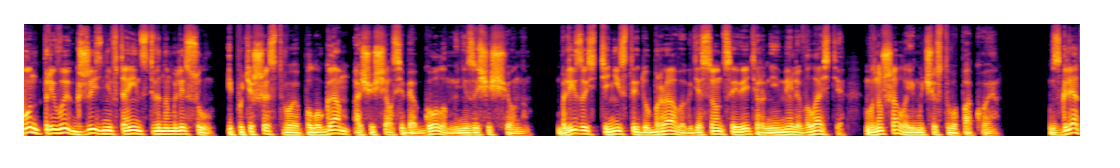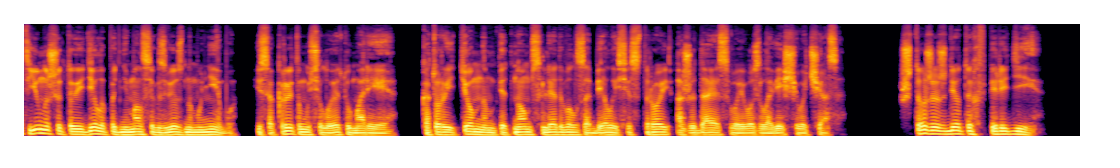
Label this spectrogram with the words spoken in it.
Он привык к жизни в таинственном лесу и, путешествуя по лугам, ощущал себя голым и незащищенным. Близость тенистой дубравы, где солнце и ветер не имели власти, внушала ему чувство покоя. Взгляд юноши то и дело поднимался к звездному небу и сокрытому силуэту Марея, который темным пятном следовал за белой сестрой, ожидая своего зловещего часа. Что же ждет их впереди?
